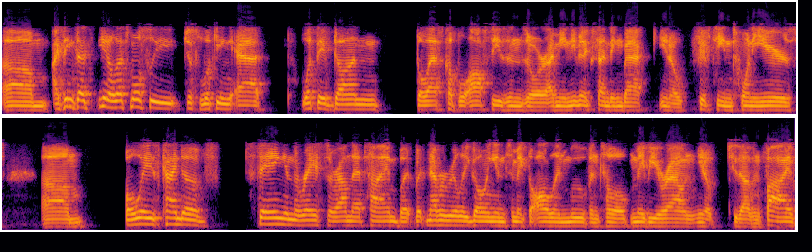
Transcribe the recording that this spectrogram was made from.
um, I think that, you know, that's mostly just looking at what they've done the last couple off seasons, or I mean, even extending back, you know, 15, 20 years, um, always kind of staying in the race around that time, but, but never really going in to make the all in move until maybe around, you know, 2005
